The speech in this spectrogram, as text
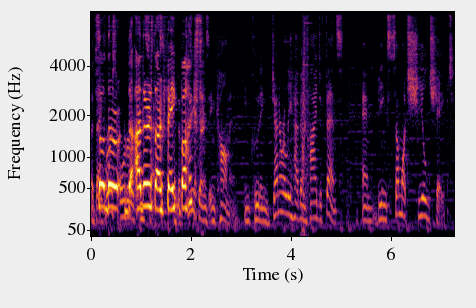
a So diverse the- the others are fake with a few bugs? things in common, including generally having high defense and being somewhat shield-shaped.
